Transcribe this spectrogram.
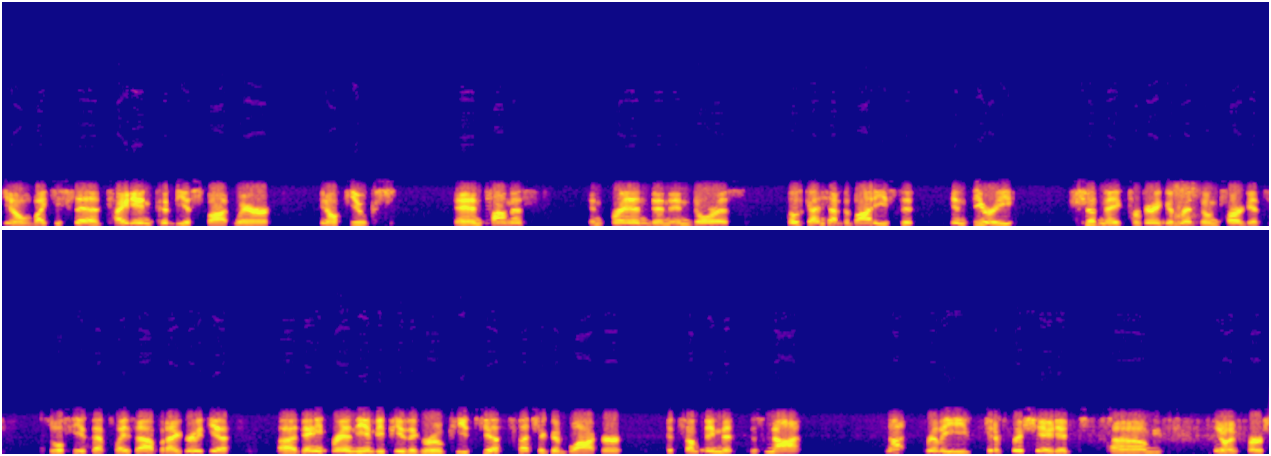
you know, like you said, tight end could be a spot where you know Fuchs and Thomas and Friend and and Dorris, those guys have the bodies that in theory, should make for very good red zone targets. So we'll see if that plays out. But I agree with you. Uh, Danny Friend, the MVP of the group, he's just such a good blocker. It's something that does not not really get appreciated. Um, you know, in first.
